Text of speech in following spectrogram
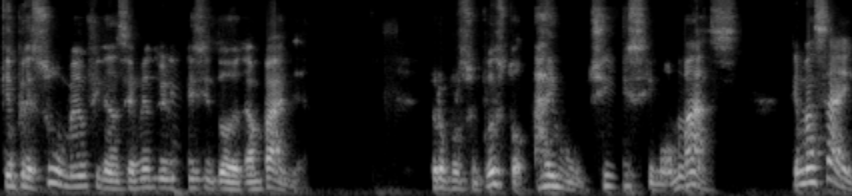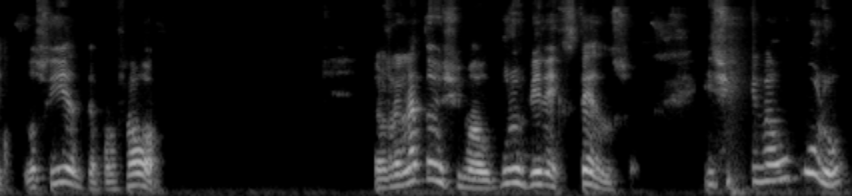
que presumen financiamiento ilícito de campaña. Pero por supuesto, hay muchísimo más. ¿Qué más hay? Lo siguiente, por favor. El relato de Shimabukuro es bien extenso. Y Shimabukuro,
